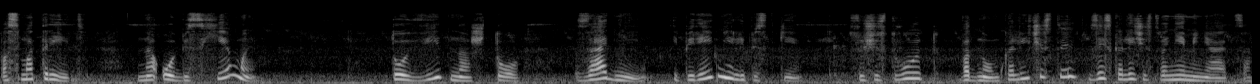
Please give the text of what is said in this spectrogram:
посмотреть на обе схемы, то видно, что задние и передние лепестки существуют в одном количестве. Здесь количество не меняется.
